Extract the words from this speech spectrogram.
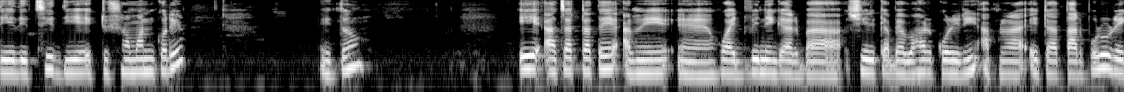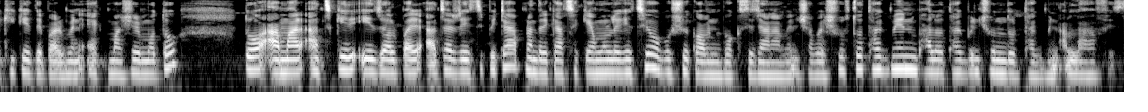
দিয়ে দিচ্ছি, দিয়ে একটু সমান করে। এই তো। এই আচারটাতে আমি হোয়াইট ভিনেগার বা সিরকা ব্যবহার করিনি। আপনারা এটা তারপরেও রেখে খেতে পারবেন এক মাসের মতো। তো আমার আজকের এই জলপাইয়ের আচার রেসিপিটা আপনাদের কাছে কেমন লেগেছে অবশ্যই কমেন্ট বক্সে জানাবেন। সবাই সুস্থ থাকবেন, ভালো থাকবেন, সুন্দর থাকবেন। আল্লাহ হাফিজ।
